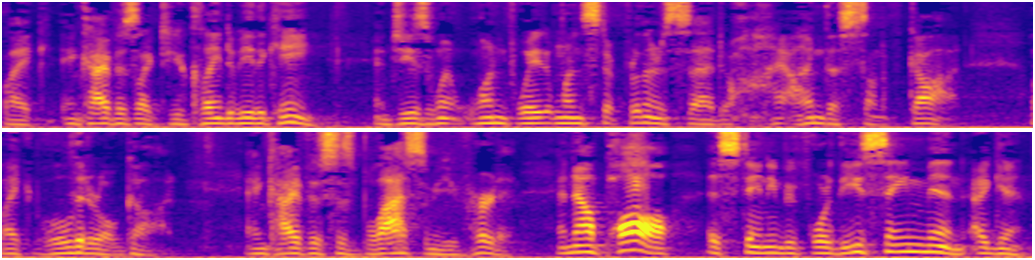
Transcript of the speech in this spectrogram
like, and Caiaphas, like, do you claim to be the king? And Jesus went one way, one step further and said, oh, I'm the Son of God, like literal God. And Caiaphas says, blasphemy, you've heard it. And now Paul is standing before these same men again,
